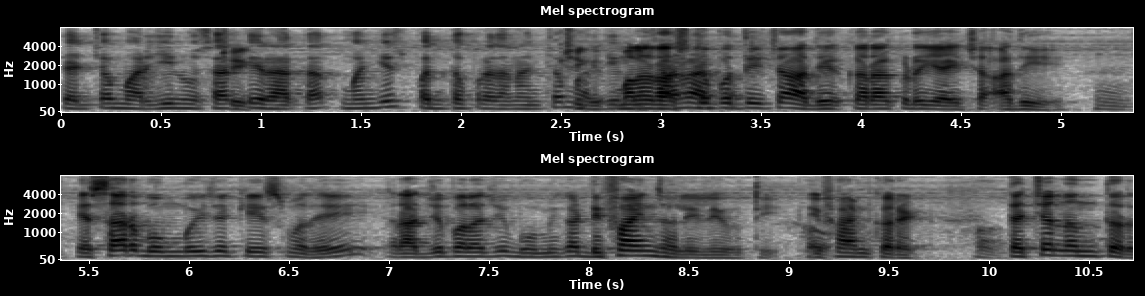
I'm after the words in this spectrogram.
त्यांच्या मर्जीनुसार ते राहतात. म्हणजेच पंतप्रधानांच्या मला राष्ट्रपतीच्या अधिकाराकडे यायच्या आधी एस आर मुंबईच्या केसमध्ये राज्यपालाची भूमिका डिफाईन झालेली होती. इफ आय एम करेक्ट त्याच्यानंतर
